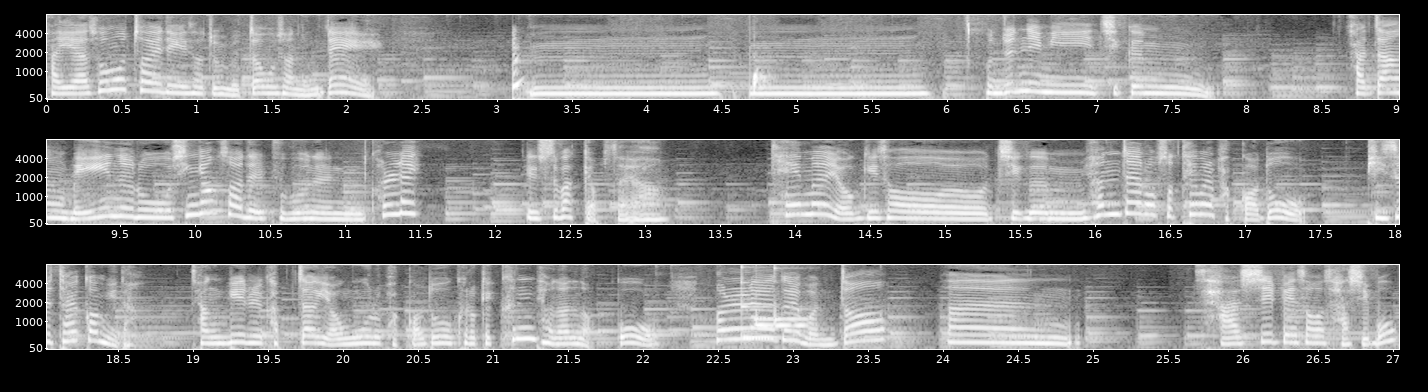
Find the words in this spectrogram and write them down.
다이아 소모처에 대해서 좀 여쭤보셨는데, 음, 음, 본주님이 지금 가장 메인으로 신경 써야 될 부분은 컬렉일 수밖에 없어요. 템을 여기서 지금 현재로서 템을 바꿔도 비슷할 겁니다. 장비를 갑자기 영웅으로 바꿔도 그렇게 큰 변화는 없고, 컬렉을 먼저 한 40에서 45?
